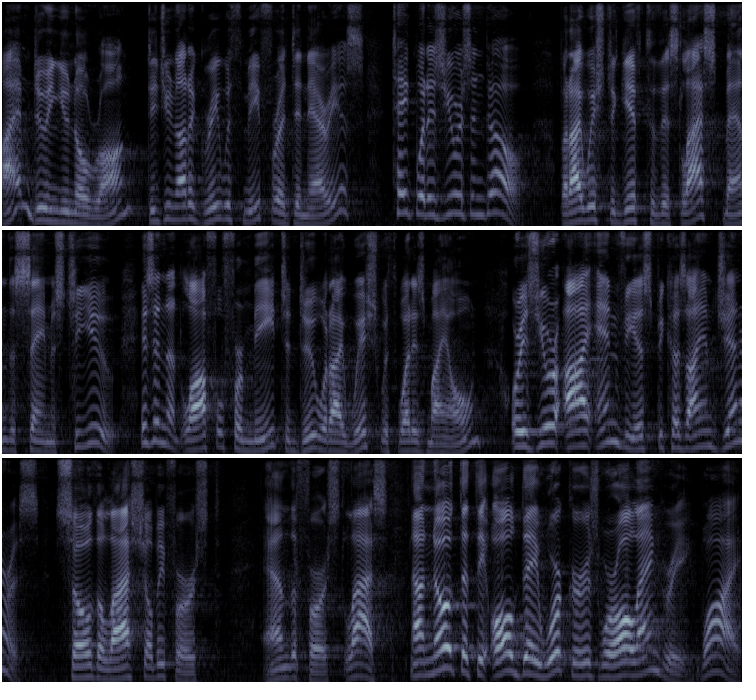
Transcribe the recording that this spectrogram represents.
I am doing you no wrong. Did you not agree with me for a denarius? Take what is yours and go but I wish to give to this last man the same as to you. Isn't it lawful for me to do what I wish with what is my own? Or is your eye envious because I am generous? So the last shall be first and the first last. Now note that the all-day workers were all angry. Why?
